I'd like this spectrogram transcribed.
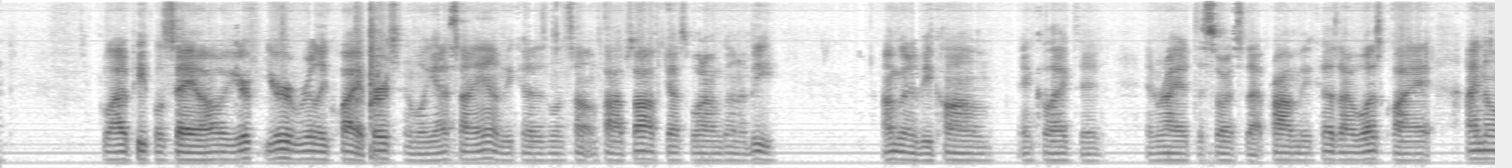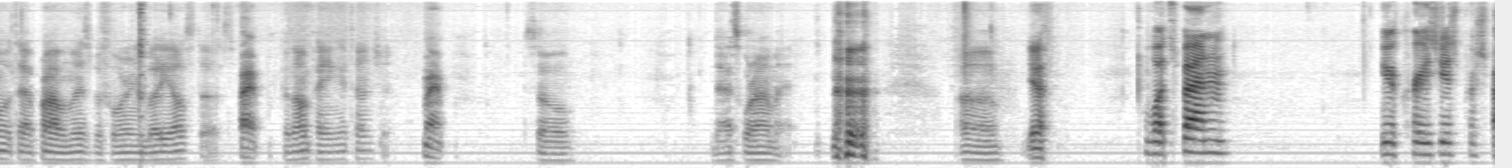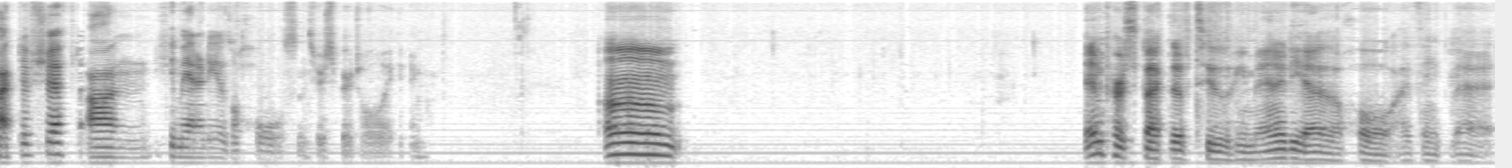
a lot of people say oh you're you're a really quiet person well yes i am because when something pops off guess what i'm going to be i'm going to be calm and collected and right at the source of that problem because I was quiet. I know what that problem is before anybody else does. Right. Because I'm paying attention. Right. So that's where I'm at. um, yeah. What's been your craziest perspective shift on humanity as a whole since your spiritual awakening? Um, in perspective to humanity as a whole, I think that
